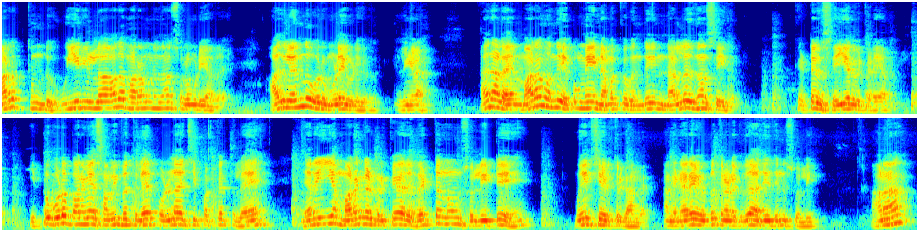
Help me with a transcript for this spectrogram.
மரத்துண்டு. உயிர் இல்லாத மரம்னு தான் சொல்ல முடியாது. அதுலேருந்து ஒரு முளை விடுகிறது இல்லைங்களா? அதனால் மரம் வந்து எப்பவுமே நமக்கு வந்து நல்லது தான் செய்யுது. கெட்டது செய்யறது கிடையாது. இப்போ கூட பாருங்கள் சமீபத்தில் பொள்ளாச்சி பக்கத்தில் நிறைய மரங்கள் இருக்குது அதை வெட்டணும்னு சொல்லிட்டு முயற்சி எடுத்திருக்காங்க. அங்கே நிறைய விபத்து நடக்குது அது இதுன்னு சொல்லி. ஆனால்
